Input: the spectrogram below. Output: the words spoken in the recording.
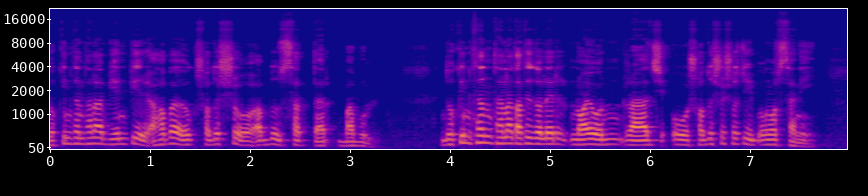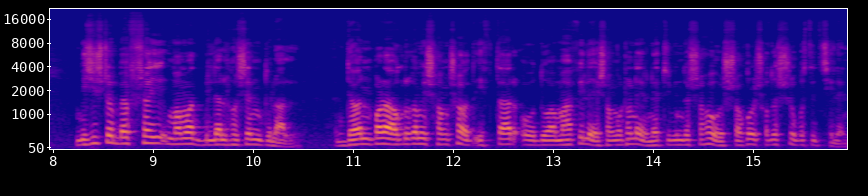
দক্ষিণখান থানা বিএনপির আহ্বায়ক সদস্য আব্দুল সাত্তার বাবুল দক্ষিণখান থানা তাঁতি দলের নয়ন রাজ ও সদস্য সচিব ওমর সানি, বিশিষ্ট ব্যবসায়ী মোহাম্মদ বিল্লাল হোসেন দুলাল, দেওয়ানপাড়া অগ্রগামী সংসদ ইফতার ও দোয়া মাহফিলে সংগঠনের নেতৃবৃন্দ সহ সকল সদস্য উপস্থিত ছিলেন।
